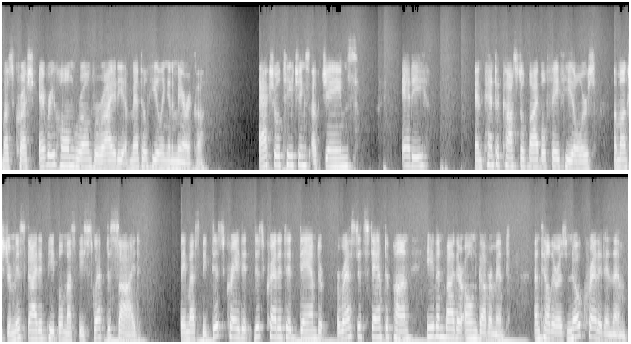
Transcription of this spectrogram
must crush every homegrown variety of mental healing in America. Actual teachings of James, Eddy, and Pentecostal Bible faith healers amongst your misguided people must be swept aside. They must be discredited, discredited, damned, arrested, stamped upon, even by their own government, until there is no credit in them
